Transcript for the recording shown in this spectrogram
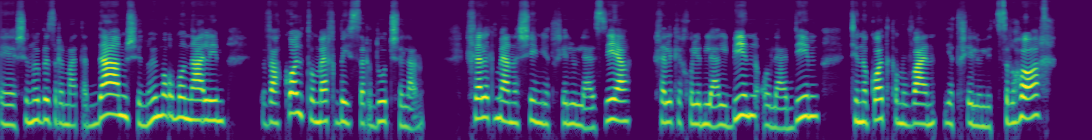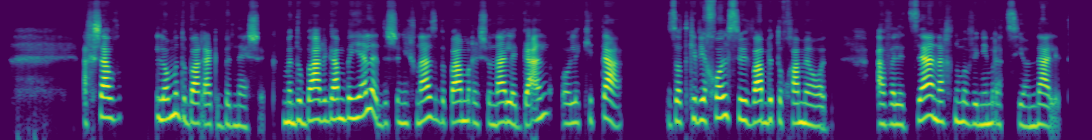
אה, שינוי בזרימת הדם, שינויים הורמונליים, והכל תומך בהישרדות שלנו. חלק מהאנשים יתחילו להזיע, חלק יכולים להלבין או להדים, תינוקות כמובן יתחילו לצרוח. עכשיו, לא מדובר רק בנשק, מדובר גם בילד שנכנס בפעם הראשונה לגן או לכיתה. זאת כביכול סביבה בטוחה מאוד, אבל את זה אנחנו מבינים רציונלית.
